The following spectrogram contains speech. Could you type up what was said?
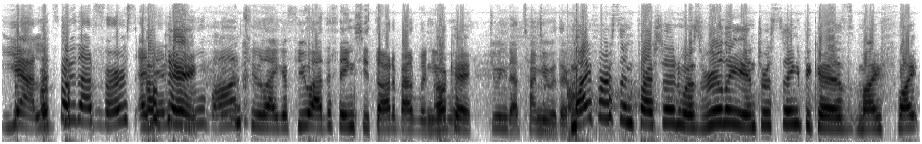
Yeah, let's do that first, and then Okay. we move on to like a few other things you thought about when you Okay. were during that time you were there. My first impression was really interesting because my flight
